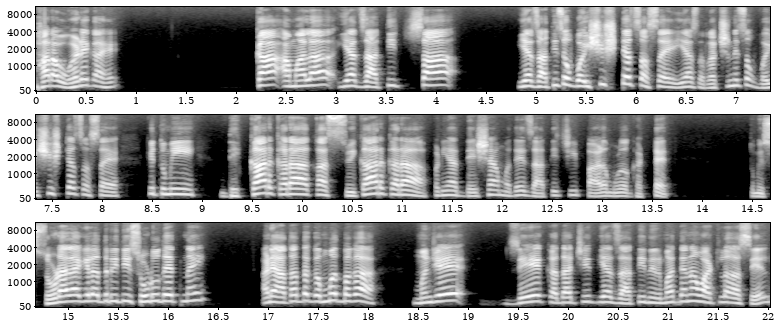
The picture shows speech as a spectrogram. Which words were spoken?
फार अवघड एक आहे. का आम्हाला या जातीचा या जातीचं वैशिष्ट्यच असं आहे या रचनेचं वैशिष्ट्यच असं आहे की तुम्ही धिक्कार करा का स्वीकार करा पण या देशामध्ये जातीची पाळमुळं घट्ट आहेत. तुम्ही सोडायला गेला तरी ती सोडू देत नाही. आणि आता तर गंमत बघा म्हणजे जे कदाचित या जाती निर्मात्यांना वाटलं असेल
